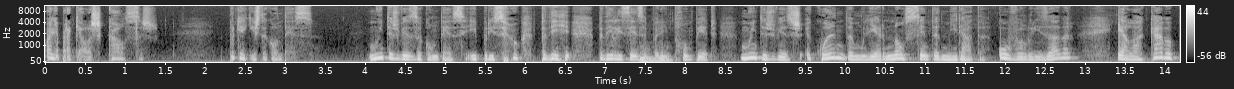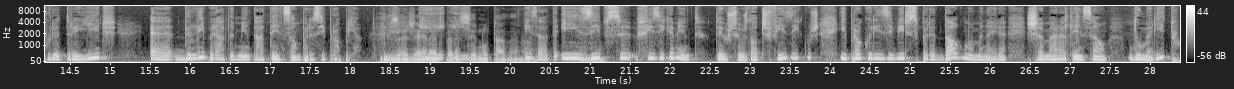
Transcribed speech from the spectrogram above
olha para aquelas calças. Por que é que isto acontece? Muitas vezes acontece, e por isso eu pedi, pedi licença uhum. para interromper. Muitas vezes, quando a mulher não se sente admirada ou valorizada, ela acaba por atrair uh, deliberadamente a atenção para si própria. Exagera e, para e, ser notada, não é? Exato. E exibe-se uhum. fisicamente. Tem os seus dotes físicos e procura exibir-se para, de alguma maneira, chamar a atenção do marido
